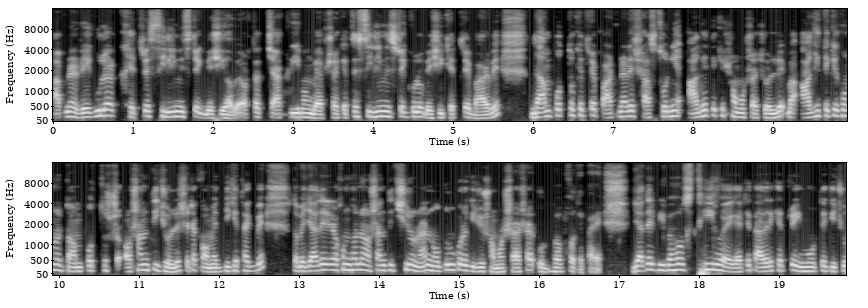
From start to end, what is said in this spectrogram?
আপনার রেগুলার ক্ষেত্রে সিলি মিস্টেক বেশি হবে। অর্থাৎ চাকরি এবং ব্যবসার ক্ষেত্রে সিলি মিস্টেকগুলো বেশি ক্ষেত্রে বাড়বে। দাম্পত্য ক্ষেত্রে পার্টনারের স্বাস্থ্য নিয়ে আগে থেকে সমস্যা চললে বা আগে থেকে কোনো দাম্পত্য অশান্তি চললে সেটা কমের দিকে থাকবে। তবে যাদের এরকম ধরনের অশান্তি ছিল না, নতুন করে কিছু সমস্যা আসার উদ্ভব হতে পারে। যাদের বিবাহ স্থির হয়ে গেছে, তাদের ক্ষেত্রে এই মুহূর্তে কিছু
